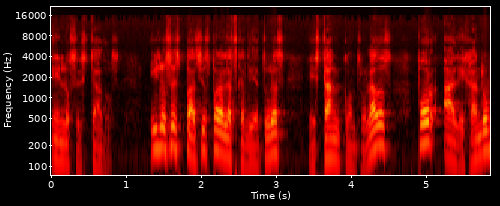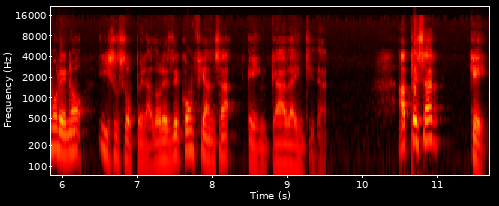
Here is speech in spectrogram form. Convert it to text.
en los estados, y los espacios para las candidaturas están controlados por Alejandro Moreno y sus operadores de confianza en cada entidad. A pesar que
